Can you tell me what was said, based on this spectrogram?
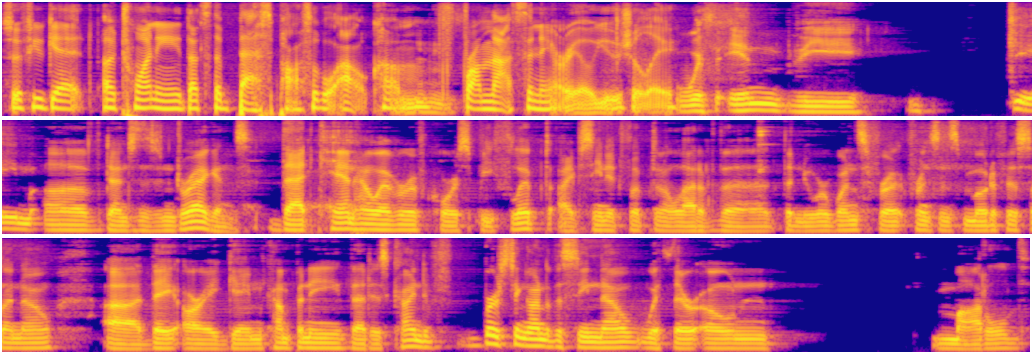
So if you get a 20, that's the best possible outcome Mm-hmm. from that scenario, usually. within the game of Dungeons and Dragons. That can, however, of course, be flipped. I've seen it flipped in a lot of the the newer ones. For for instance, Modiphius, I know uh, they are a game company that is kind of bursting onto the scene now with their own modeled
